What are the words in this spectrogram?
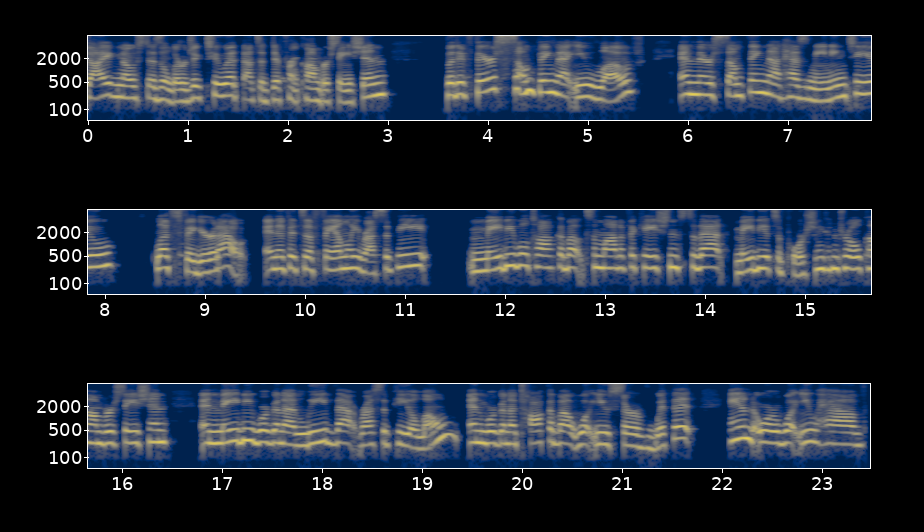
diagnosed as allergic to it. That's a different conversation. But if there's something that you love and there's something that has meaning to you, let's figure it out. And if it's a family recipe, maybe we'll talk about some modifications to that. Maybe it's a portion control conversation. And maybe we're going to leave that recipe alone and we're going to talk about what you serve with it and or what you have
